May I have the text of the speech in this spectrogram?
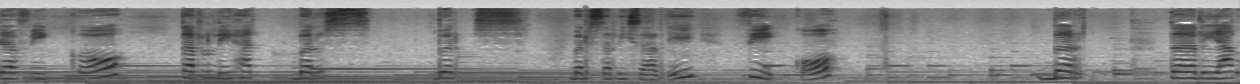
Wajah Viko terlihat bers, bers, berseri-seri. Viko berteriak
